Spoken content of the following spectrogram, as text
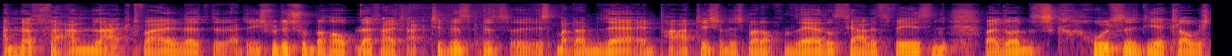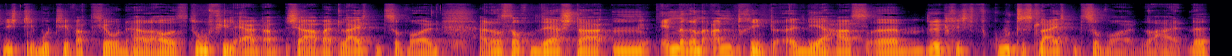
anders veranlagt, weil, also ich würde schon behaupten, dass als Aktivist ist, ist man dann sehr empathisch und ist man auch ein sehr soziales Wesen, weil sonst holst du dir, glaube ich, nicht die Motivation heraus, so viel ehrenamtliche Arbeit leisten zu wollen. Also dass du auch einen sehr starken inneren Antrieb in dir hast, ähm, wirklich Gutes leisten zu wollen halt, ne?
